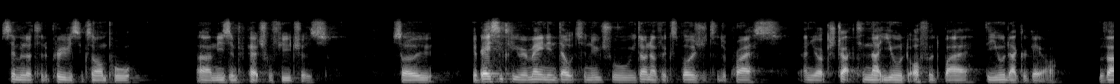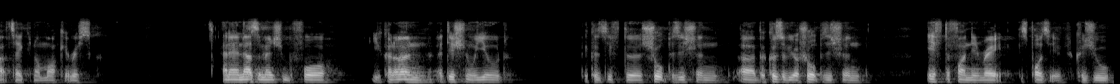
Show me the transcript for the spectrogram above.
similar to the previous example, um, using perpetual futures. So you're basically remaining delta neutral, you don't have exposure to the price, and you're extracting that yield offered by the yield aggregator without taking on market risk. And then, as I mentioned before, you can earn additional yield because if the short position, uh, because of your short position, if the funding rate is positive, because you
